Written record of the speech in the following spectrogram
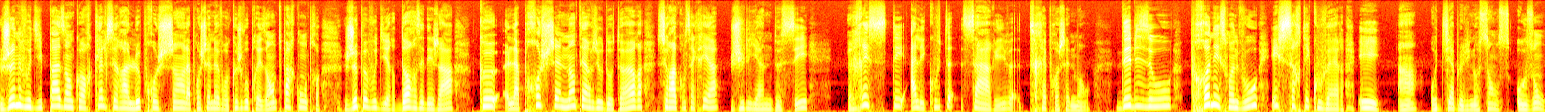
Je ne vous dis pas encore quel sera le prochain, la prochaine œuvre que je vous présente. Par contre, je peux vous dire d'ores et déjà que la prochaine interview d'auteur sera consacrée à Juliane de C. Restez à l'écoute, ça arrive très prochainement. Des bisous, prenez soin de vous et sortez couverts. Et, hein, au diable l'innocence, osons.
